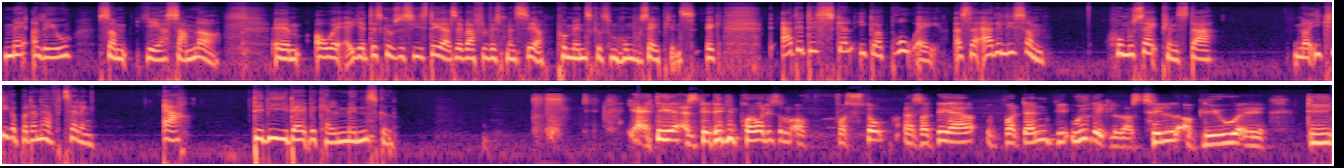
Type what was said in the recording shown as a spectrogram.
med at leve som jæger-samlere. Øhm, og øh, ja, det skal jo så siges, det er altså i hvert fald, hvis man ser på mennesket som homo sapiens. Ikke? Er det det skæld, I gør brug af? Altså er det ligesom homo sapiens, der, når I kigger på den her fortælling, er det, vi i dag vil kalde mennesket? Ja, det er, altså, det er det, vi prøver ligesom at forstå. Altså, det er, hvordan vi udviklede os til at blive øh, de,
